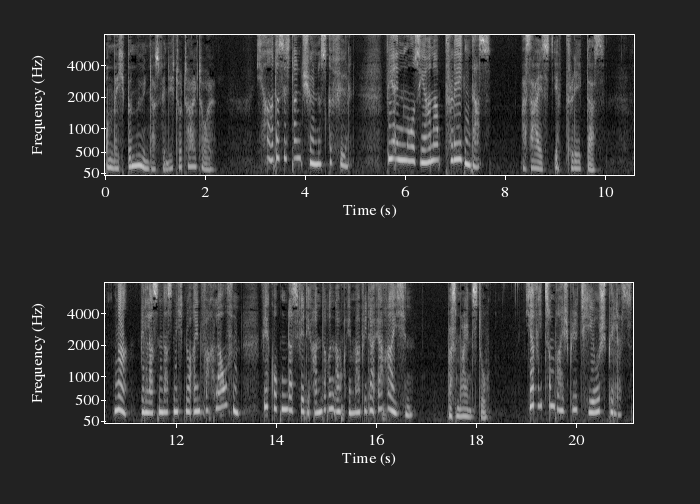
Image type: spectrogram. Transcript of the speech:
um mich bemühen. Das finde ich total toll. Ja, das ist ein schönes Gefühl. Wir in Mosiana pflegen das. Was heißt, ihr pflegt das? Na, wir lassen das nicht nur einfach laufen. Wir gucken, dass wir die anderen auch immer wieder erreichen. Was meinst du? Ja, wie zum Beispiel Theo Spilles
